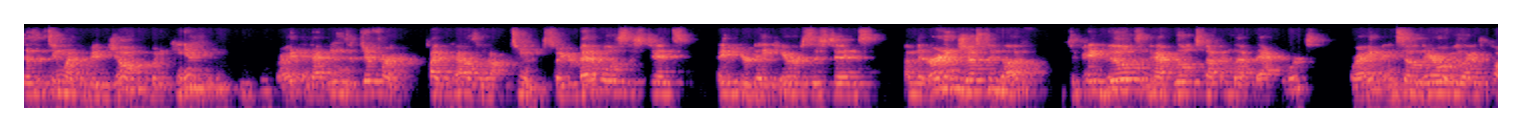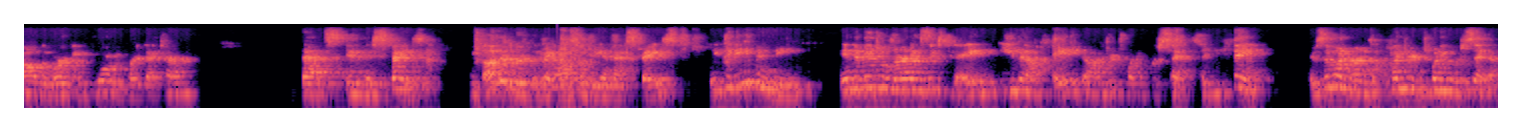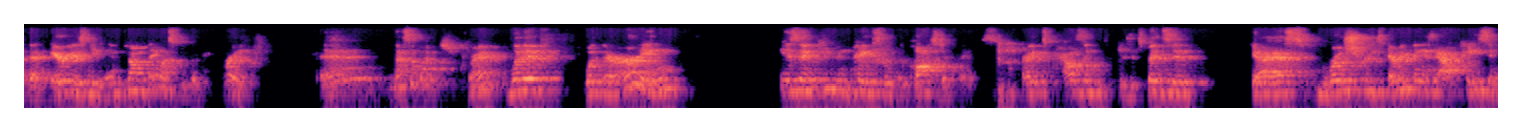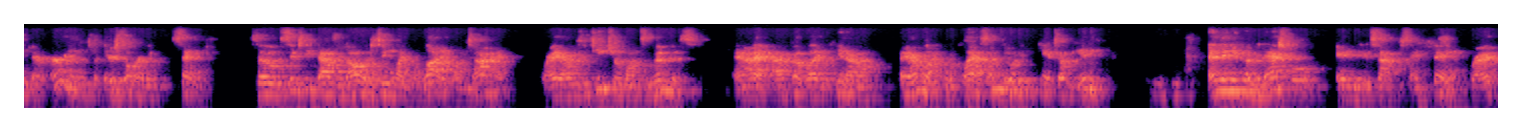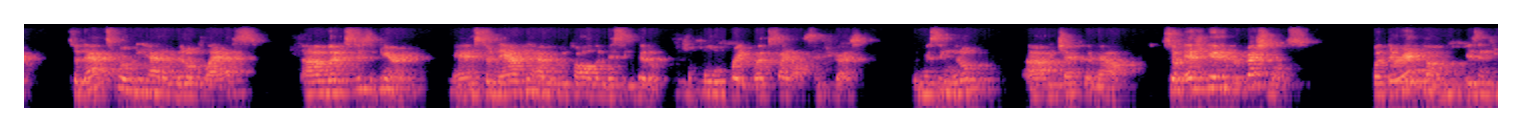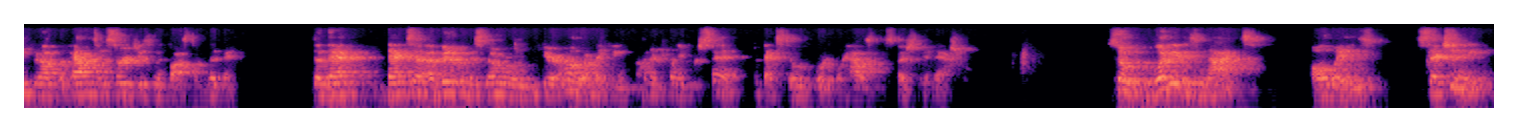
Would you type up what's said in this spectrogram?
Doesn't seem like a big jump, but it can be, right? And that means a different type of housing opportunity. So your medical assistants, maybe your daycare assistants, um, they're earning just enough to pay bills and have little to nothing left afterwards, right? And so they're what we like to call the working poor. We've heard that term. That's in this space. The other group that may also be in that space, it could even be individuals earning 60 to 80, even 80 to 120%. So you think if someone earns 120% of that area's median income, they must be living great. And not so much, right? What if what they're earning isn't keeping pace with the cost of things, right? Housing is expensive, gas, groceries, everything is outpacing their earnings, but they're still earning the same. So $60,000 seemed like a lot at one time, right? I was a teacher once in Memphis, and I, I felt like, you know, hey, I'm black middle class, I'm doing it, you can't tell me anything. Mm-hmm. And then you come to Nashville, and it's not the same thing, right? So that's where we had a middle class, um, but it's disappearing. And so now we have what we call the missing middle. There's a whole great website, I'll send you guys the missing middle, um, check them out. So educated professionals, but their income isn't keeping up with housing surges and the cost of living. So that that's a, a bit of a misnomer when you hear, oh, we're making 120%, but that's still affordable housing, especially in Nashville. So what it is not always, Section 8,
